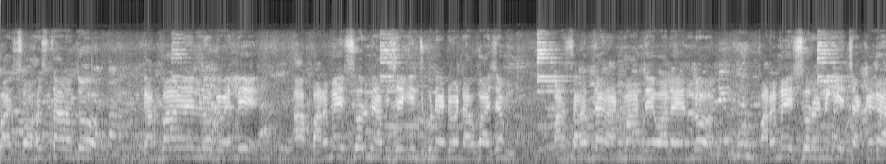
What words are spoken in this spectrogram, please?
వారి స్వహస్తాలతో గర్భాలయంలోకి వెళ్ళి ఆ పరమేశ్వరుని అభిషేకించుకునేటువంటి అవకాశం మన సరదా హనుమాన్ దేవాలయంలో పరమేశ్వరునికి చక్కగా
